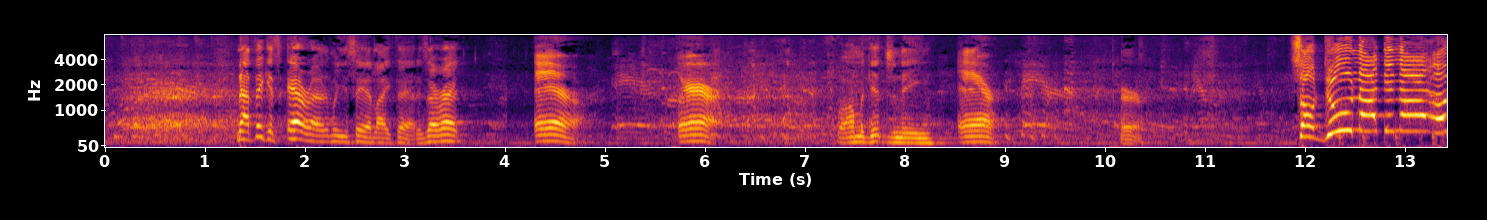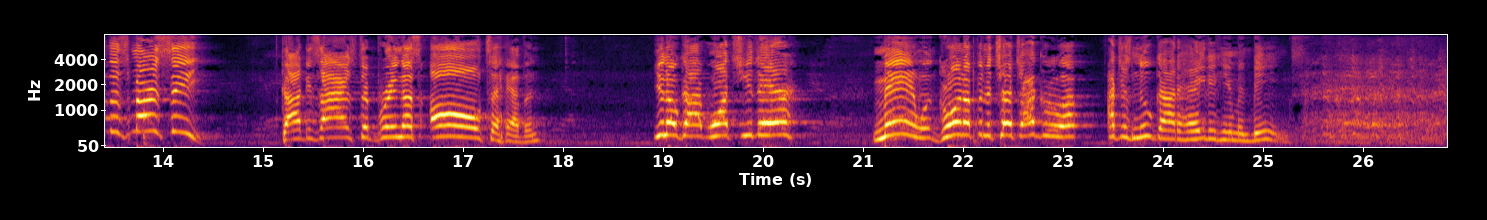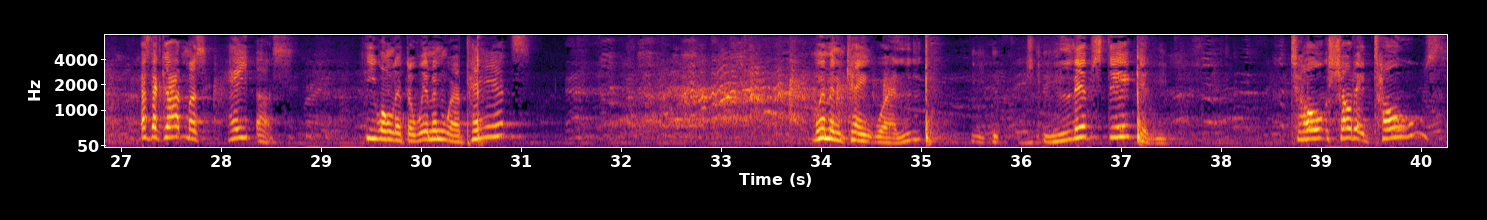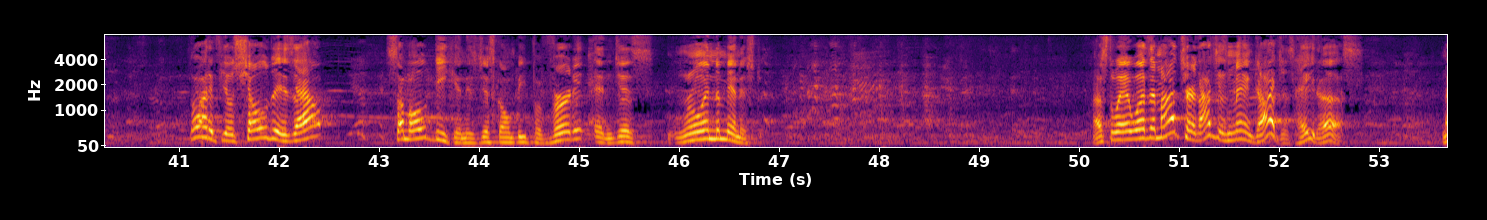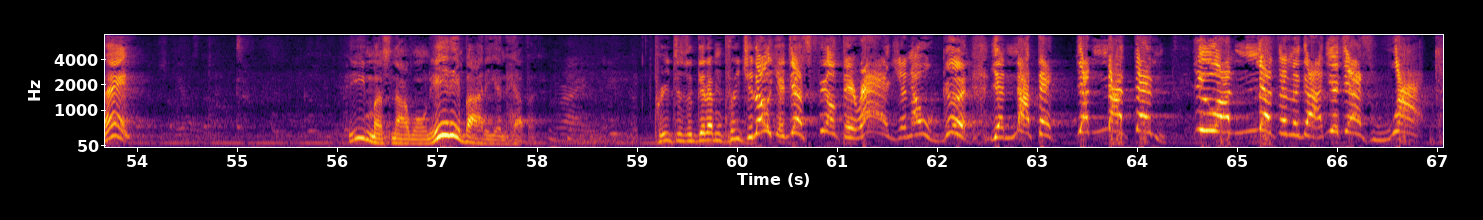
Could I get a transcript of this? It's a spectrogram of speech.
Now, I think it's error when you say it like that. Is that right? Error. Error. Well, I'm going to get Janine. Error. Error. So do not deny others mercy. God desires to bring us all to heaven. You know, God wants you there. Man, when growing up in the church I grew up, I just knew God hated human beings. I said, God must hate us. He won't let the women wear pants. Women can't wear lipstick and toe, show their toes. Lord, if your shoulder is out, some old deacon is just going to be perverted and just ruin the ministry. That's the way it was in my church. I just, man, God just hate us. Man. He must not want anybody in heaven. Preachers will get up and preach, you know, you're just filthy rags. You're no good. You're nothing. You're nothing. You are nothing to God. You're just whack.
